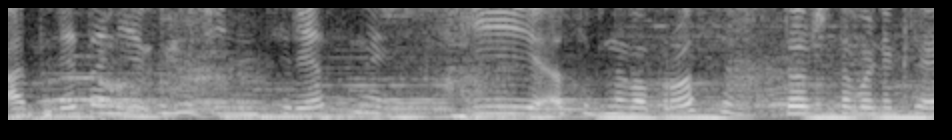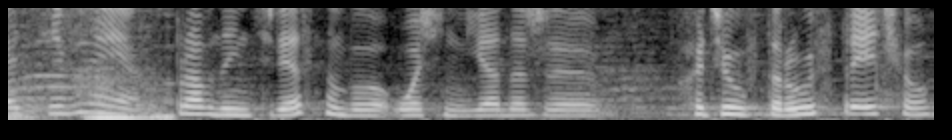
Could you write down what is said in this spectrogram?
Ответы они очень интересные, и особенно вопросы тоже довольно креативные. Правда, интересно было очень. Я даже хочу вторую встречу.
